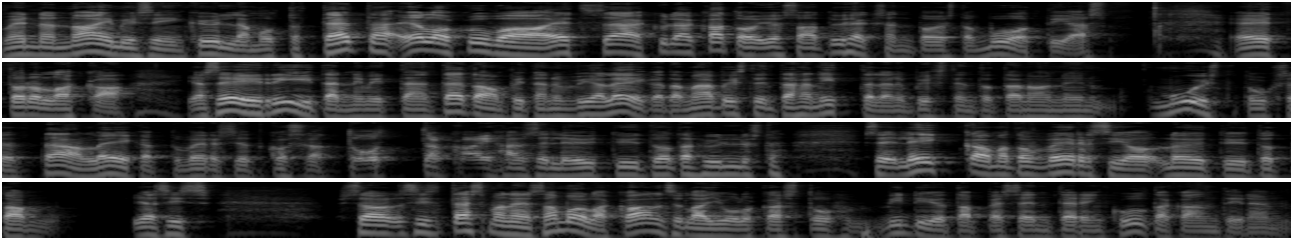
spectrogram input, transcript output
mennä naimisiin kyllä, mutta tätä elokuvaa et sä kyllä kato, jos sä oot 19-vuotias. Et todellakaan. Ja se ei riitä, nimittäin tätä on pitänyt vielä leikata. Mä pistin tähän itselleni, pistin tota noin, niin, muistutuksen, että tää on leikattu versio, koska totta kaihan se löytyy tuolta hyllystä. Se leikkaamaton versio löytyy tota, ja siis se on siis täsmälleen samoilla kansilla julkaistu Videotape Centerin kultakantinen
